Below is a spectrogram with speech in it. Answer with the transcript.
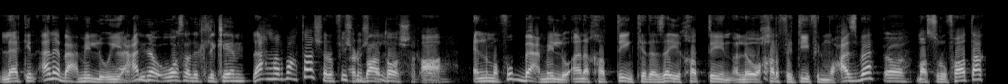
لكن أنا بعمل له إيه؟ عندنا وصلت لكام؟ لا إحنا 14 مفيش مشكلة. 14 آه. آه. المفروض بعمل له أنا خطين كده زي خطين اللي هو حرف تي في المحاسبة آه. مصروفاتك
